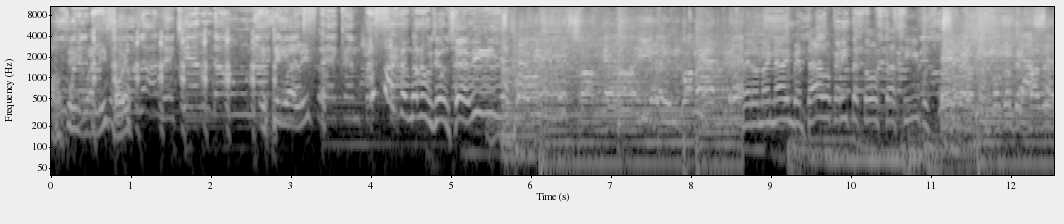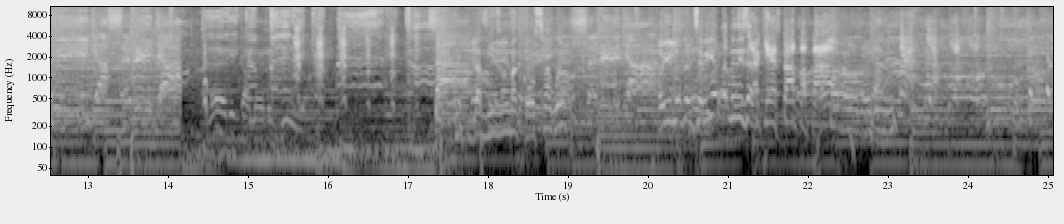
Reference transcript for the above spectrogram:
Oh, sí, igualito. Es igualito. Antes no le pusieron Sevilla, Por eso que hoy vengo a verte. Pero no hay nada inventado, carita, todo está así. Pues, pero tampoco te pases. Sevilla, Sevilla. América, América. La misma cosa, güey. Oye, los del Sevilla también dicen, aquí está, papá.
